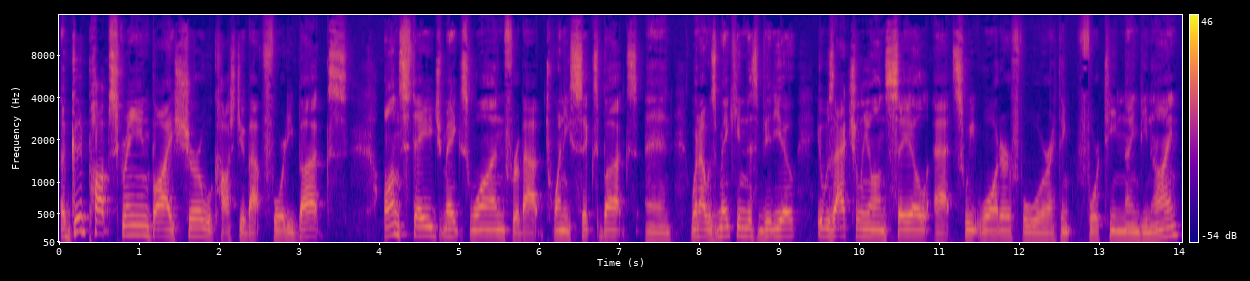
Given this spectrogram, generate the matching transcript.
A good pop screen by Shure will cost you about 40 bucks. On Stage makes one for about 26 bucks. And when I was making this video, it was actually on sale at Sweetwater for, I think, $14.99.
